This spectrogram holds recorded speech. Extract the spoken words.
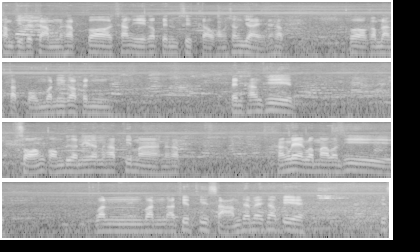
ทำกิจกรรมนะครับ ก็ช่างเอก็เป็นสิทธิ์เก่าของช่างใหญ่นะครับ ก็กำลังตัดผมวันนี้ก็เป็นเป็นครั้งที่สองของเดือนนี้แล้วนะครับที่มานะครับ ครั้งแรกเรามาวันที่วันวันอาทิตย์ที่3ใช่ไหมช่างพี่ที่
